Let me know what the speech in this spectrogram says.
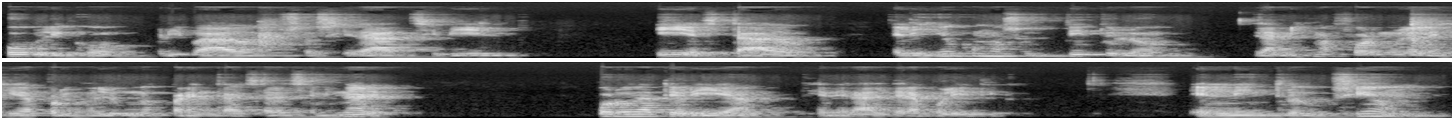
público, privado, sociedad civil y Estado, eligió como subtítulo la misma fórmula elegida por los alumnos para encabezar el seminario, por una teoría general de la política. En la introducción,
